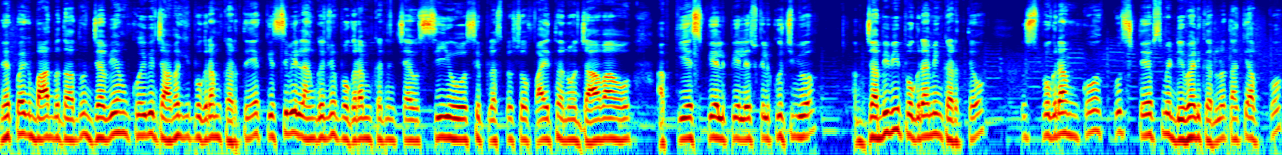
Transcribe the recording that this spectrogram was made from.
मैं आपको एक बात बता दूँ, जब भी हम कोई भी जावा की प्रोग्राम करते हैं या किसी भी लैंग्वेज में प्रोग्राम करते हैं, चाहे वो सी हो सी प्लस प्लस हो पाइथन हो जावा हो आपकी S P L P L S कुछ भी हो अब जब भी प्रोग्रामिंग करते हो, उस प्रोग्राम को कुछ स्टेप्स में डिवाइड कर लो ताकि आपको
